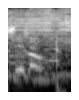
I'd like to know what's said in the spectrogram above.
Zero.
